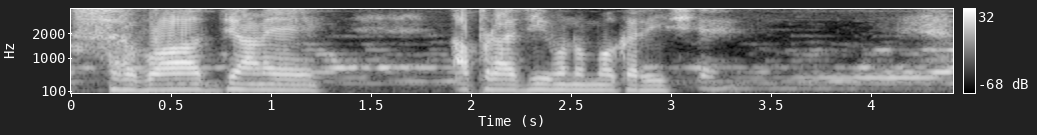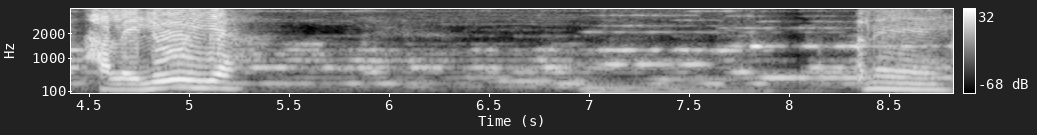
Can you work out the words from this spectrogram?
શરૂઆત જાણે આપણા જીવનોમાં કરી છે. હાલેલુયા. અને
